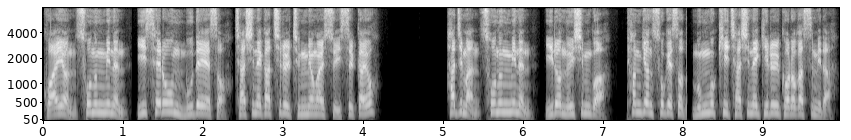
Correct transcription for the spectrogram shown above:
과연 손흥민은 이 새로운 무대에서 자신의 가치를 증명할 수 있을까요? 하지만 손흥민은 이런 의심과 편견 속에서 묵묵히 자신의 길을 걸어갔습니다.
